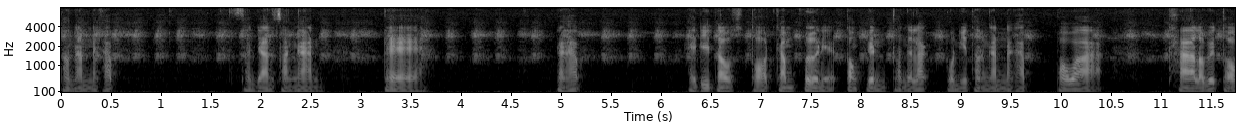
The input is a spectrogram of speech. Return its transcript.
เท่านั้นนะครับ สัญญาณสั่งงานแต่นะครับไอ้ที่เราถอดจัมเปอร์เนี่ยต้องเป็นสัญลักษณ์ตัวนี้เท่านั้นนะครับ เพราะว่าถ้าเราไปต่อ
